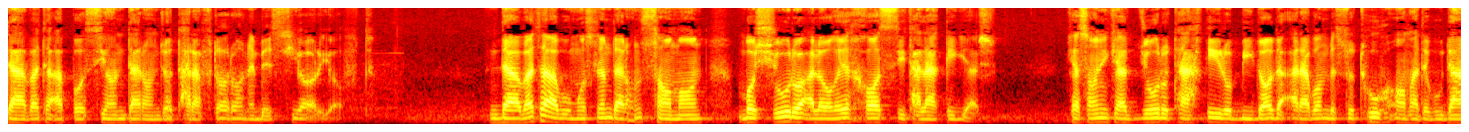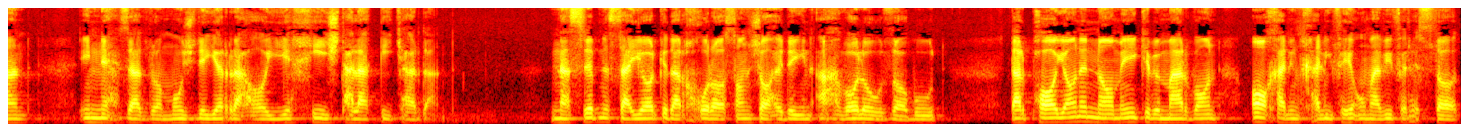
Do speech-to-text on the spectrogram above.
دعوت عباسیان در آنجا طرفداران بسیار یافت. دعوت ابو مسلم در آن سامان با شور و علاقه خاصی تلقی گشت. کسانی که از جور و تحقیر و بیداد عربان به سطوح آمده بودند این نهزت را مژده رهایی خیش تلقی کردند. نصر ابن سیار که در خراسان شاهد این احوال و اوضاع بود در پایان نامه‌ای که به مروان آخرین خلیفه اموی فرستاد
